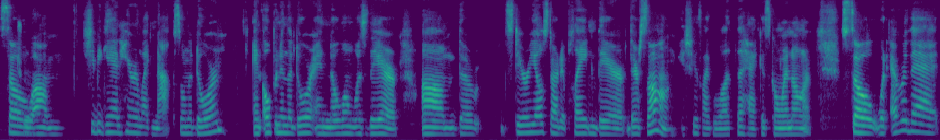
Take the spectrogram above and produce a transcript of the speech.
So um she began hearing like knocks on the door and opening the door and no one was there. Um the stereo started playing their their song and she's like what the heck is going on so whatever that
